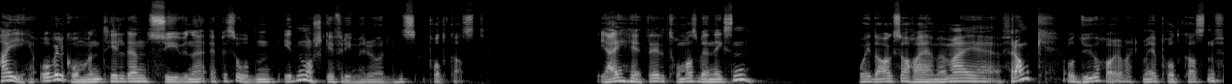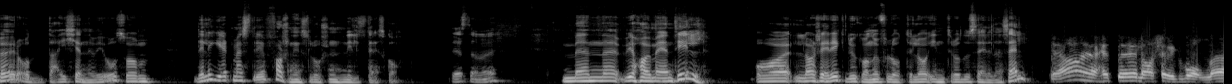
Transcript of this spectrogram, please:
Hei, og velkommen til den syvende episoden i Den norske frimurerordens podkast. Jeg heter Thomas Bendiksen, og i dag så har jeg med meg Frank, og du har jo vært med i podkasten før, og deg kjenner vi jo som delegert mester i Forskningslosjen Nils Treskov. Det stemmer. Men eh, vi har jo med en til, og Lars Erik, du kan jo få lov til å introdusere deg selv. Ja, jeg heter Lars Erik Volle,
